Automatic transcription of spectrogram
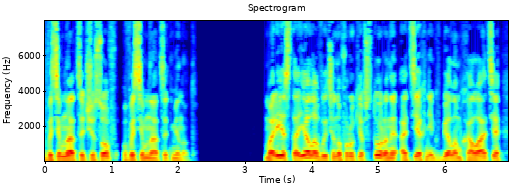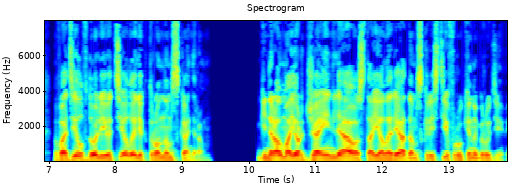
18 часов 18 минут. Мария стояла, вытянув руки в стороны, а техник в белом халате водил вдоль ее тела электронным сканером. Генерал-майор Джаин Ляо стояла рядом, скрестив руки на груди.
